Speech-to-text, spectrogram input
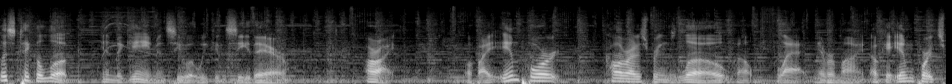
Let's take a look in the game and see what we can see there. Alright, well, if I import Colorado Springs low, well, flat, never mind. Okay, import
